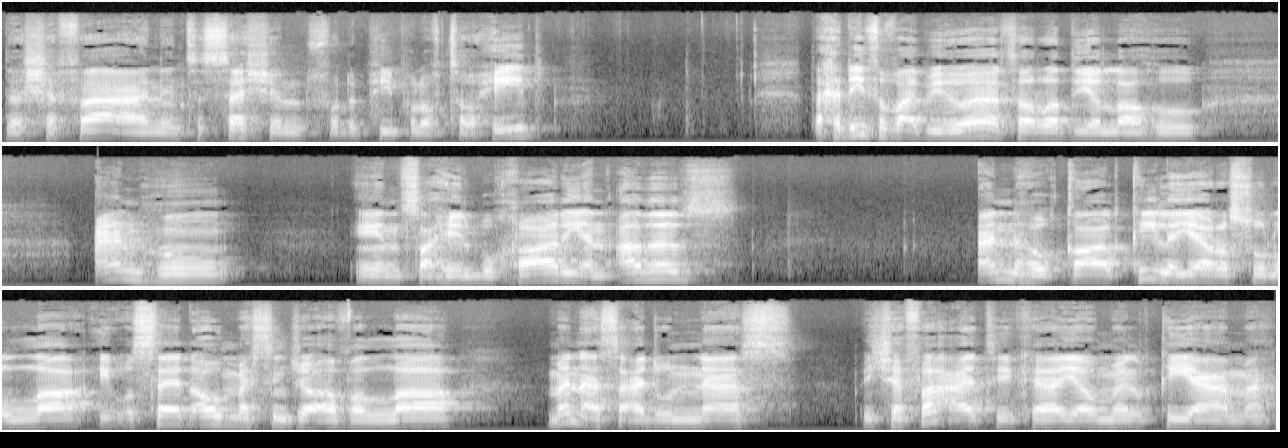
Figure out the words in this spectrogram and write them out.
the shafa'ah and intercession for the people of Tawheed. The hadith of Abu Hurairah radiallahu anhu in Sahih Bukhari and others أنه قال قيل يا رسول الله It was said, O Messenger of Allah, من أسعد الناس بشفاعتك يوم القيامة.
